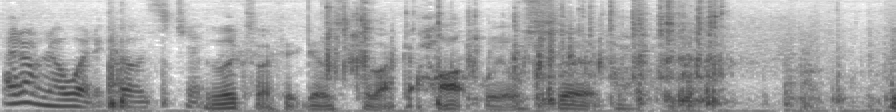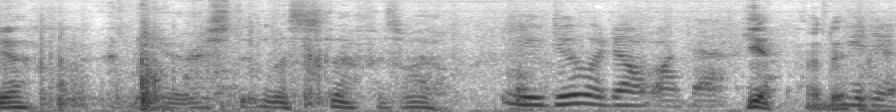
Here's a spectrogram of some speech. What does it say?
I don't know what it goes to. It looks like it goes to like a Hot Wheels set. Yeah, I'd be interested in this stuff as well. You do or don't want that? Yeah, I do. You do. do.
